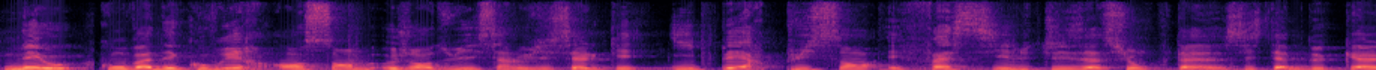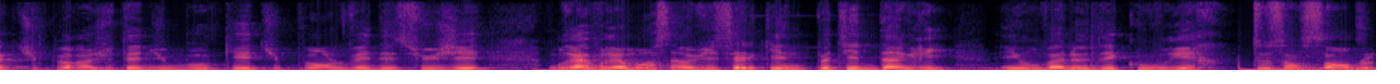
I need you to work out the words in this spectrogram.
Neo qu'on va découvrir ensemble aujourd'hui. C'est un logiciel qui est hyper puissant et facile d'utilisation. Tu as un système de calque, tu peux rajouter du bokeh, tu peux enlever des sujets. Bref, vraiment, c'est un logiciel qui est une petite dinguerie et on va le découvrir tous ensemble.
